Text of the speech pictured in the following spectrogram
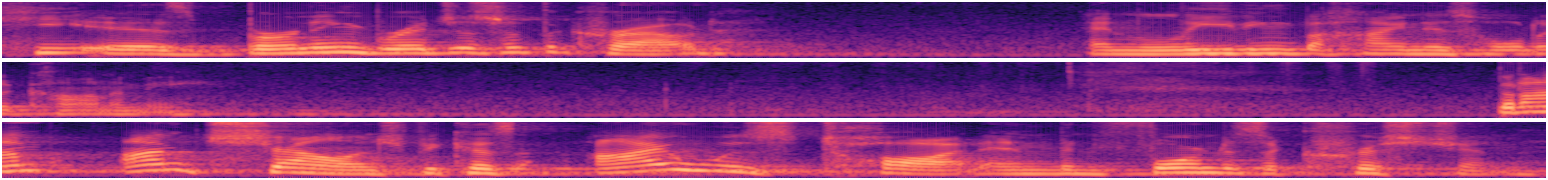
he is burning bridges with the crowd and leaving behind his whole economy. But I'm, I'm challenged because I was taught and been formed as a Christian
